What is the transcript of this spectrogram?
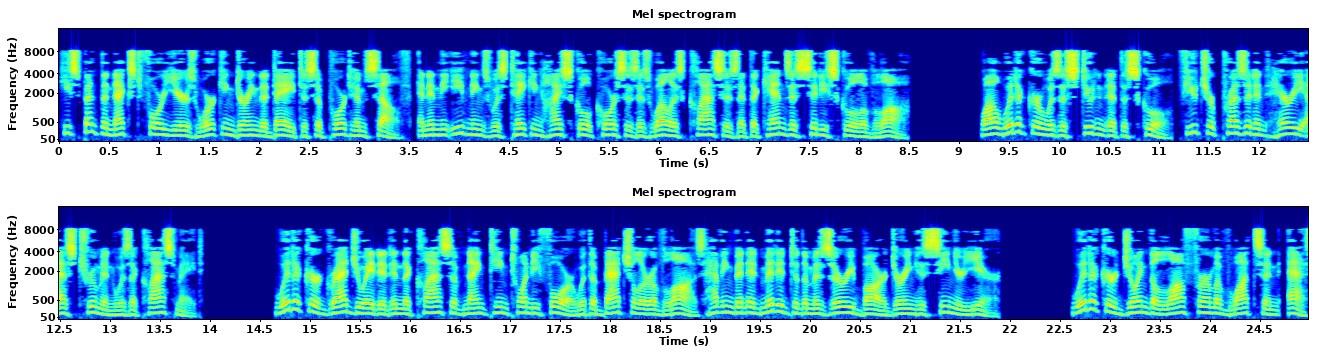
He spent the next four years working during the day to support himself, and in the evenings was taking high school courses as well as classes at the Kansas City School of Law. While Whittaker was a student at the school, future President Harry S. Truman was a classmate. Whittaker graduated in the class of 1924 with a Bachelor of Laws having been admitted to the Missouri Bar during his senior year. Whittaker joined the law firm of Watson, Ess,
